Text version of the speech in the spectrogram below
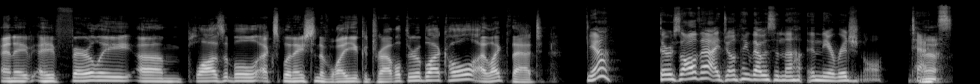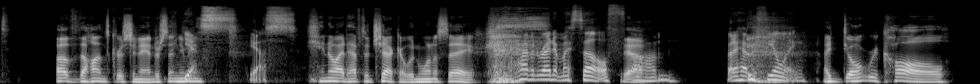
and a, a fairly um, plausible explanation of why you could travel through a black hole. I liked that. yeah, there's all that. I don't think that was in the in the original text. Of the Hans Christian Andersen, you yes, yes. mean? You know, I'd have to check. I wouldn't want to say. I haven't read it myself. Yeah. um, but I have a feeling. I don't recall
